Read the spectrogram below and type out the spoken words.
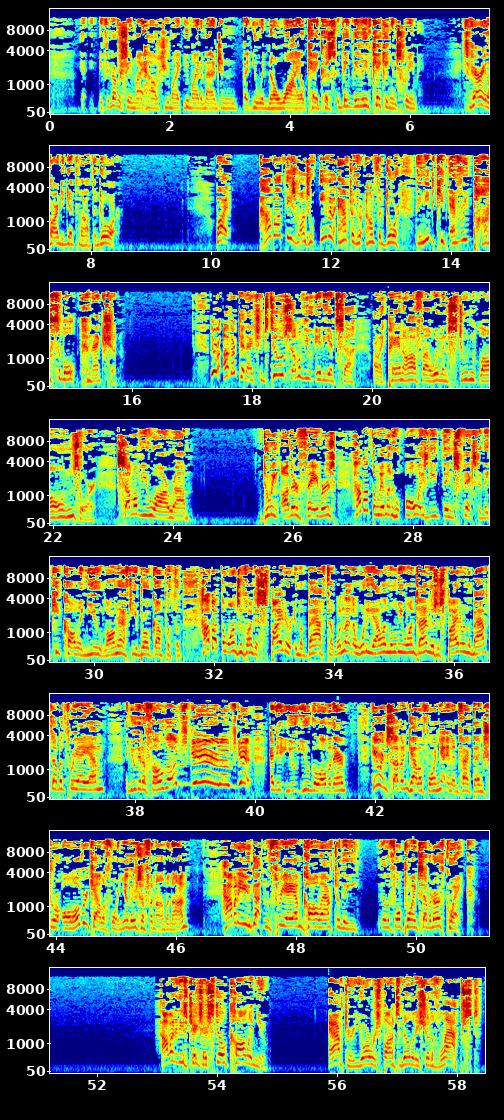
if you've ever seen my house, you might you might imagine that you would know why. Okay, because they they leave kicking and screaming. It's very hard to get them out the door. But how about these ones who, even after they're out the door, they need to keep every possible connection? There are other connections, too. Some of you idiots uh, are like paying off uh, women's student loans, or some of you are uh, doing other favors. How about the women who always need things fixed and they keep calling you long after you broke up with them? How about the ones who find a spider in the bathtub? Wasn't that in a Woody Allen movie one time? There's a spider in the bathtub at 3 a.m. and you get a phone call, I'm scared, I'm scared. And you, you go over there. Here in Southern California, and in fact I'm sure all over California, there's a phenomenon. How many of you got in the 3 a.m. call after the, the 4.7 earthquake? How many of these chicks are still calling you? after your responsibility should have lapsed.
